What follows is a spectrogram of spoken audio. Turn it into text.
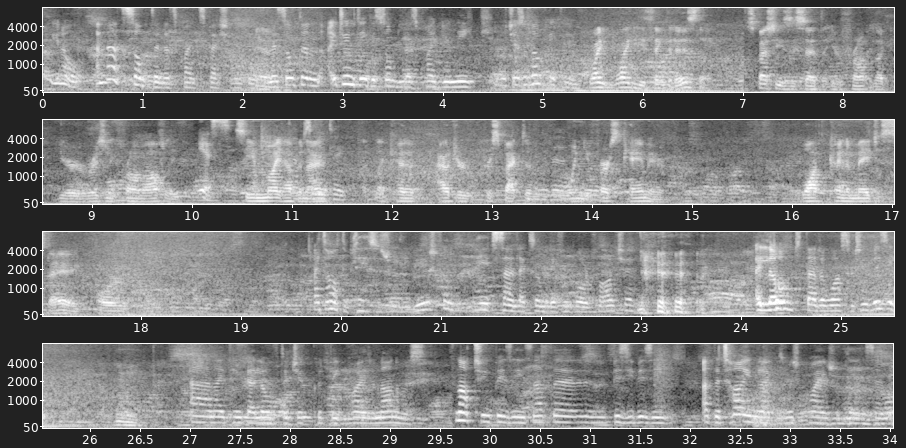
you know, and that's something that's quite special here. And it's something, I do think it's something that's quite unique, which is a lovely thing. Why, why do you think it is though? Especially as you said that you're from, like you're originally from Offaly. Yes. So you might have an out, like kind of outer perspective The- when you first came here. What kind of made you stay, or I thought the place was really beautiful. I hate to sound like somebody from Board I loved that it wasn't too busy. Hmm. And I think I loved that you could be quite anonymous. It's not too busy, it's not the busy, busy. At the time, like, it was much quieter place. And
